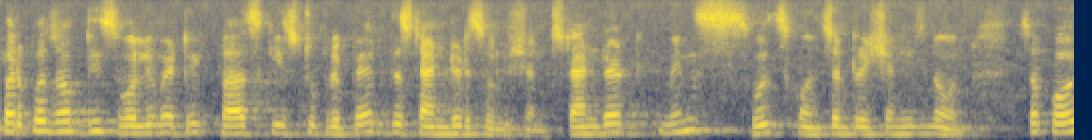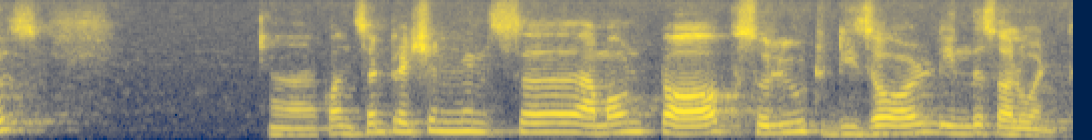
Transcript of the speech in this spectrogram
purpose of this volumetric flask is to prepare the standard solution standard means whose concentration is known suppose uh, concentration means uh, amount of solute dissolved in the solvent.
